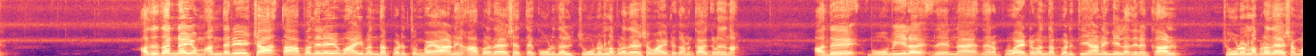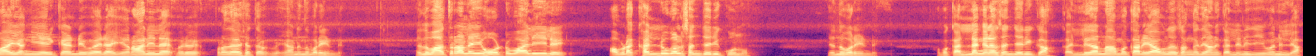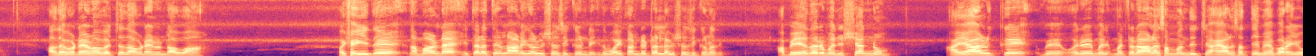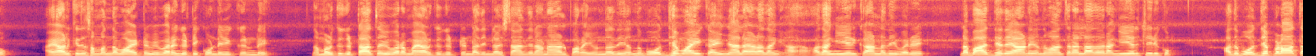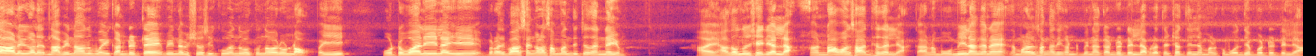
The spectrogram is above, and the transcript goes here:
അത് തന്നെയും അന്തരീക്ഷ താപനിലയുമായി ബന്ധപ്പെടുത്തുമ്പോഴാണ് ആ പ്രദേശത്തെ കൂടുതൽ ചൂടുള്ള പ്രദേശമായിട്ട് കണക്കാക്കണമെന്നാണ് അത് ഭൂമിയിൽ പിന്നെ നിരപ്പുമായിട്ട് ബന്ധപ്പെടുത്തിയാണെങ്കിൽ അതിനേക്കാൾ ചൂടുള്ള പ്രദേശമായി അംഗീകരിക്കേണ്ടി വരെ ഇറാനിലെ ഒരു പ്രദേശത്തെ ആണെന്ന് പറയുന്നുണ്ട്. എന്ന് മാത്രമല്ല ഈ ഹോട്ട് വാലിയിൽ അവിടെ കല്ലുകൾ സഞ്ചരിക്കുന്നു. എന്ന് പറയുന്നുണ്ട്. അപ്പോൾ കല്ലെങ്ങനെ സഞ്ചരിക്കാം? കല്ല് പറഞ്ഞാൽ നമുക്കറിയാവുന്ന സംഗതിയാണ്. കല്ലിന് ജീവനില്ല. അതെവിടെയാണോ വെച്ചത് അവിടെയാണ് ഉണ്ടാവുക. പക്ഷേ ഇത് നമ്മളുടെ ഇത്തരത്തിലുള്ള ആളുകൾ വിശ്വസിക്കുന്നുണ്ട്. ഇത് പോയി കണ്ടിട്ടല്ല വിശ്വസിക്കുന്നത് അപ്പോൾ ഏതൊരു മനുഷ്യനും അയാൾക്ക് ഒരു മറ്റൊരാളെ സംബന്ധിച്ച് അയാൾ സത്യമേ പറയൂ. അയാൾക്കിത് സംബന്ധമായിട്ട് വിവരം കിട്ടിക്കൊണ്ടിരിക്കുന്നുണ്ട്. നമ്മൾക്ക് കിട്ടാത്ത വിവരം അയാൾക്ക് കിട്ടുന്നുണ്ട് അതിന്റെ അടിസ്ഥാനത്തിലാണ് അയാൾ പറയുന്നത് എന്ന് ബോധ്യമായി കഴിഞ്ഞാൽ അയാൾ അത് അത് അംഗീകരിക്കാനുള്ളത് ഇവരുടെ ബാധ്യതയാണ് എന്ന് മാത്രമല്ല അതവർ അംഗീകരിച്ചിരിക്കും. അത് ബോധ്യപ്പെടാത്ത ആളുകൾ നവീനാന്ന് പോയി കണ്ടിട്ടേ പിന്നെ വിശ്വസിക്കൂ എന്ന് വെക്കുന്നവരുണ്ടാവും. അപ്പോൾ ഈ ഓട്ടുപാലയിലെ ഈ പ്രതിഭാസങ്ങളെ സംബന്ധിച്ച് തന്നെയും അതൊന്നും ശരിയല്ല ഉണ്ടാവാൻ സാധ്യതയില്ല. കാരണം ഭൂമിയിൽ അങ്ങനെ നമ്മളൊരു സംഗതി കണ്ട് പിന്നെ കണ്ടിട്ടില്ല പ്രത്യക്ഷത്തിൽ നമ്മൾക്ക് ബോധ്യപ്പെട്ടിട്ടില്ല.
